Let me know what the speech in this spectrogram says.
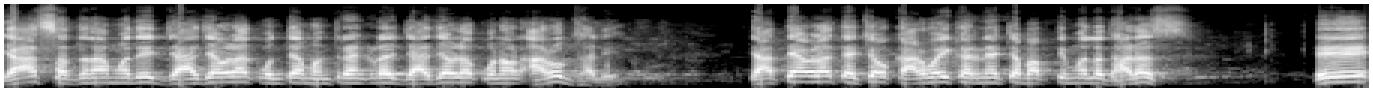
या सदनामध्ये ज्या ज्या वेळा कोणत्या मंत्र्यांकडे ज्या ज्या वेळा कोणावर आरोप झाले त्या त्यावेळा त्याच्यावर कारवाई करण्याच्या बाबतीमधलं धाडस हे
